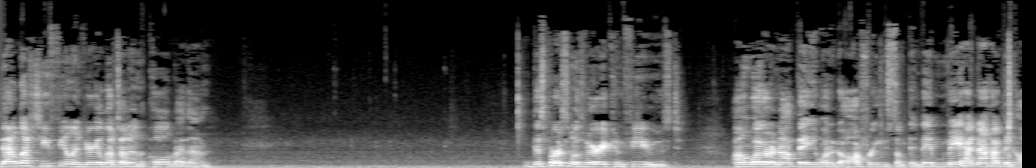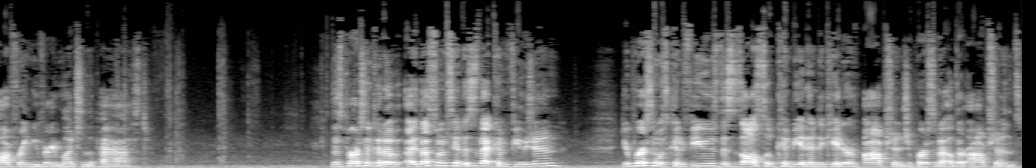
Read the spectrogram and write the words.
that left you feeling very left out in the cold by them. This person was very confused on whether or not they wanted to offer you something. They may not have been offering you very much in the past. This person could have, uh, that's what I'm saying. This is that confusion. Your person was confused. This is also can be an indicator of options. Your person had other options.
